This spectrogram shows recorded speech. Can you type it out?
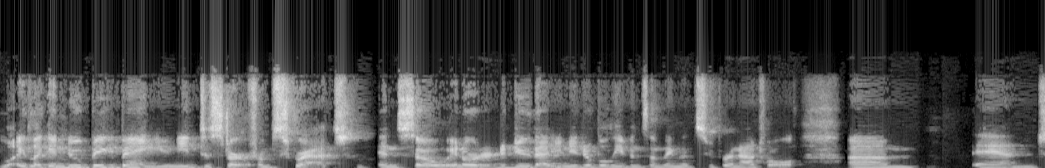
Like a new Big Bang, you need to start from scratch, and so in order to do that, you need to believe in something that's supernatural, um, and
